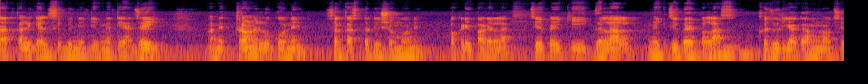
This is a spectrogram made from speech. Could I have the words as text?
તાત્કાલિક એલસીબીની ટીમે ત્યાં જઈ અને ત્રણ લોકોને શંકાસ્પદ ઇસમોને પકડી પાડેલા, જે પૈકી ગલાલ, મેઘજીભાઈ પલાસ ખજુરિયા ગામનો છે.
